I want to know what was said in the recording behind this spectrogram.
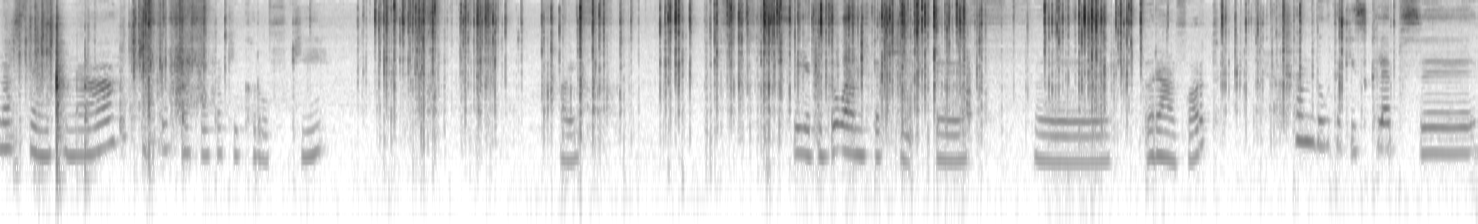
Następna. To są takie krówki. Oj. Jak byłam taki y, w Ranford, tam był taki sklep z y,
